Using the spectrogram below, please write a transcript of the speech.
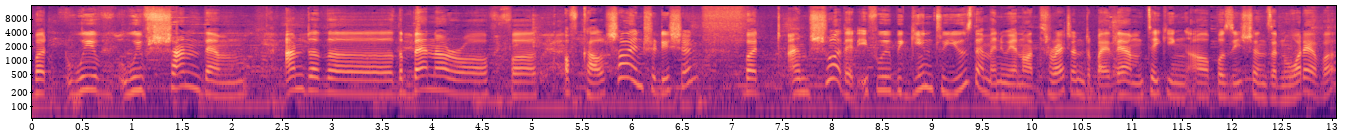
but we've we've shunned them under the the banner of uh, of culture and tradition but I'm sure that if we begin to use them and we are not threatened by them taking our positions and whatever,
